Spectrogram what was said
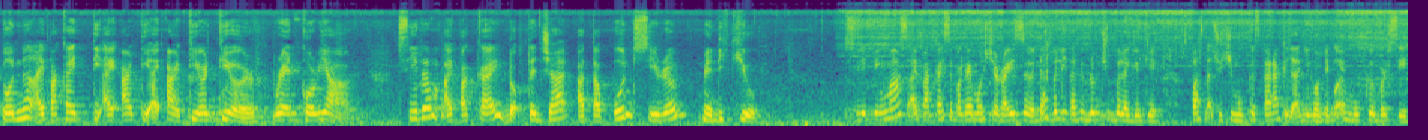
toner I pakai TIR TIR Tear Tear brand Korea. Serum I pakai Dr. Jart ataupun serum Medicube. Sleeping mask I pakai sebagai moisturizer. Dah beli tapi belum cuba lagi. Okay. Fast nak cuci muka sekarang. Kejap lagi korang tengok eh muka bersih.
